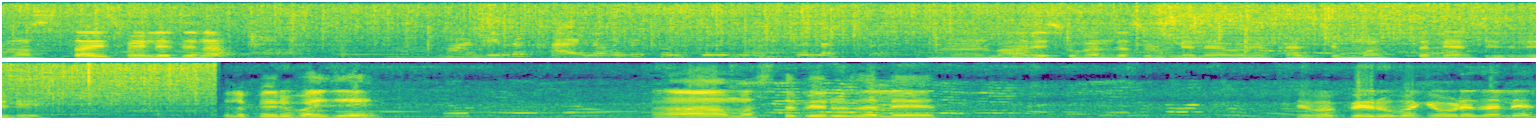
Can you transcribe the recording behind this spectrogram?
मस्त आई स्मेल येते ना? खायला म्हणजे मस्त लागतात. भारी सुगंध सुटलेला आहे. खालची मस्त लेअर शिजलेली आहे. तुला पेरू पाहिजे? हा मस्त पेरू झालेत. हे बघ पेरू बघ केवढे झालेत.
